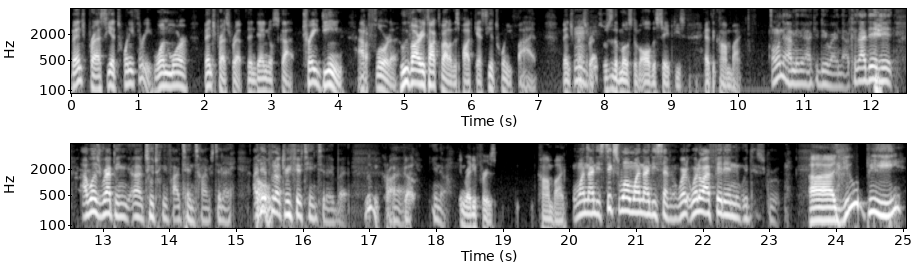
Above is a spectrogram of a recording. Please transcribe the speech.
bench press. He had 23, one more bench press rep than Daniel Scott. Trey Dean out of Florida, who we've already talked about on this podcast, he had 25 bench press mm. reps. Those are the most of all the safeties at the combine. I wonder how many I could do right now because I did hit. I was repping uh, 225 10 times today. I oh. did put up 315 today, but look at Croc uh, go. You know, getting ready for his combine. 196 1 197. Where, where do I fit in with this group? Uh, you'd be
